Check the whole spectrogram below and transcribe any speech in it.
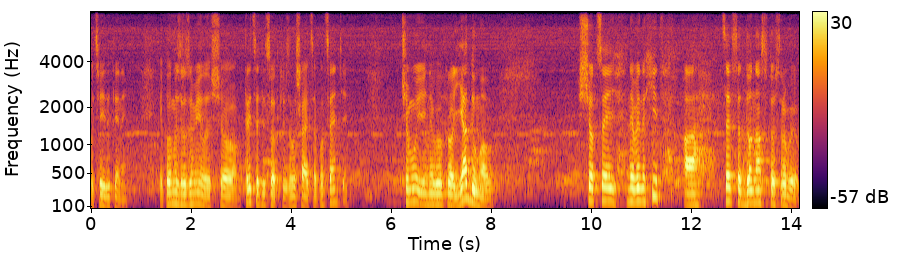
у цієї дитини. І коли ми зрозуміли, що 30% залишається в плаценті, чому її не викрою? Я думав, що цей не винахід, а це все до нас хтось робив.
